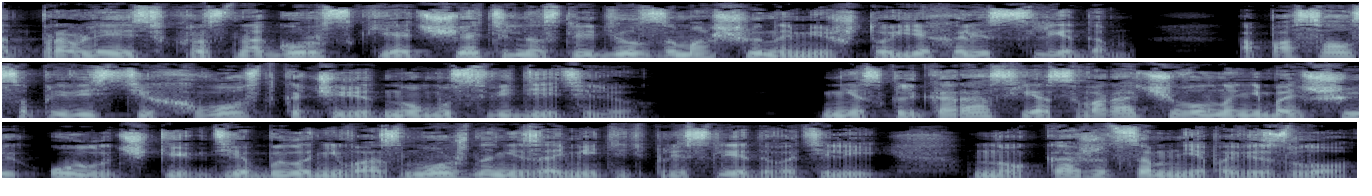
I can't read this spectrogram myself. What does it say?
Отправляясь в Красногорск, я тщательно следил за машинами, что ехали следом, опасался привести хвост к очередному свидетелю. Несколько раз я сворачивал на небольшие улочки, где было невозможно не заметить преследователей, но, кажется, мне повезло.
